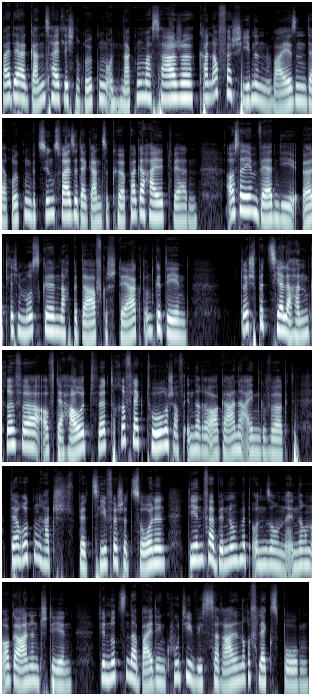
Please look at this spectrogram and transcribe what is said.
Bei der ganzheitlichen Rücken- und Nackenmassage kann auf verschiedenen Weisen der Rücken bzw. der ganze Körper geheilt werden. Außerdem werden die örtlichen Muskeln nach Bedarf gestärkt und gedehnt. Durch spezielle Handgriffe auf der Haut wird reflektorisch auf innere Organe eingewirkt. Der Rücken hat spezifische Zonen, die in Verbindung mit unseren inneren Organen stehen. Wir nutzen dabei den Kuti-viszeralen Reflexbogen.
